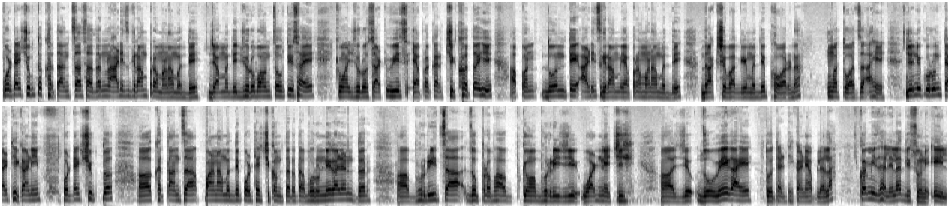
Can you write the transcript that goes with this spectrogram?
पोटॅशयुक्त खतांचा साधारण अडीच ग्राम प्रमाणामध्ये ज्यामध्ये झिरो बावन्न चौतीस आहे किंवा झिरो साठ वीस या प्रकारची खतंही आपण दोन ते अडीच ग्राम या प्रमाणामध्ये द्राक्षबागेमध्ये फवारणं महत्त्वाचं आहे. जेणेकरून त्या ठिकाणी पोटॅशयुक्त खतांचा पानामध्ये पोटॅशची कमतरता भरून निघाल्यानंतर भुरीचा जो प्रभाव किंवा भुरीची वाढण्याची जे जो वेग आहे तो त्या ठिकाणी आपल्याला कमी झालेला दिसून येईल.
